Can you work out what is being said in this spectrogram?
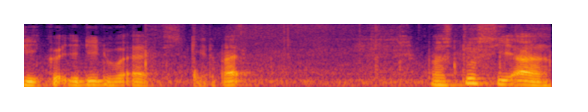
diikut jadi 2X okay, dapat Lepas tu CR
